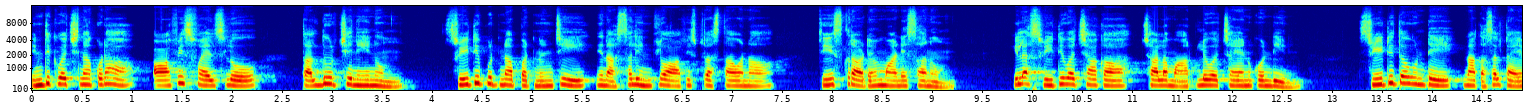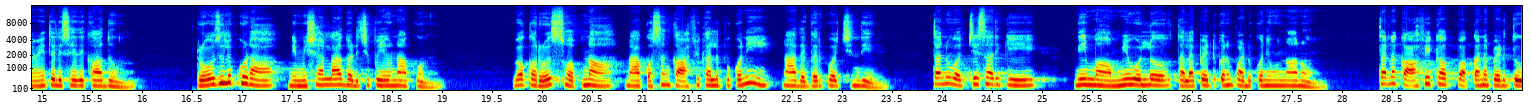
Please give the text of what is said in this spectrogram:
ఇంటికి వచ్చినా కూడా ఆఫీస్ ఫైల్స్లో తలదూర్చే నేను స్వీటీ పుట్టినప్పటి నుంచి నేను అస్సలు ఇంట్లో ఆఫీస్ ప్రస్తావన తీసుకురావటం మానేశాను. ఇలా స్వీటీ వచ్చాక చాలా మార్పులు వచ్చాయనుకోండి. స్వీటీతో ఉంటే నాకు అసలు టైమే తెలిసేది కాదు. రోజులు కూడా నిమిషాల్లా గడిచిపోయావు నాకు. ఒకరోజు స్వప్న నా కోసం కాఫీ కలుపుకొని నా దగ్గరకు వచ్చింది. తను వచ్చేసరికి నీ మా అమ్మి ఒళ్ళో తల పెట్టుకొని పడుకొని ఉన్నాను. తన కాఫీ కప్ పక్కన పెడుతూ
